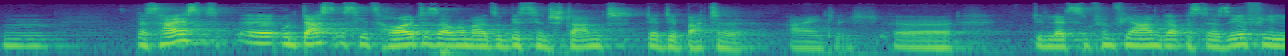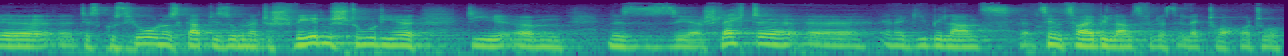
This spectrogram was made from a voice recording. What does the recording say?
Hm. Das heißt, äh, und das ist jetzt heute, sagen wir mal, so ein bisschen Stand der Debatte eigentlich. Äh, den letzten fünf Jahren gab es da sehr viele äh, Diskussionen. Es gab die sogenannte Schweden-Studie, die ähm, eine sehr schlechte äh, Energiebilanz, äh, CO2-Bilanz für das Elektroauto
